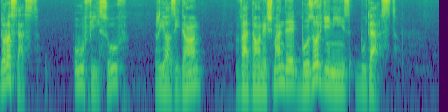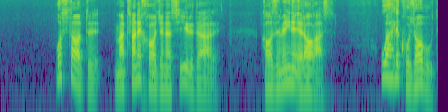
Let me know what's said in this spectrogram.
درست است. او فیلسوف ریاضیدان و دانشمند بزرگی نیز بوده است. استاد مدفن خاج نصیر در کازمین عراق است او اهل کجا بود؟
